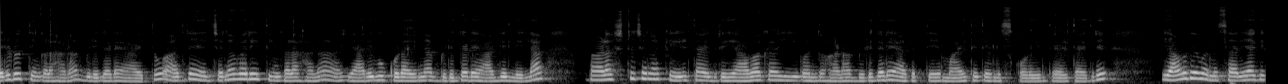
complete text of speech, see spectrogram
ಎರಡು ತಿಂಗಳ ಹಣ ಬಿಡುಗಡೆ ಆಯಿತು. ಆದರೆ ಜನವರಿ ತಿಂಗಳ ಹಣ ಯಾರಿಗೂ ಕೂಡ ಇನ್ನೂ ಬಿಡುಗಡೆ ಆಗಿರಲಿಲ್ಲ. ಭಾಳಷ್ಟು ಜನ ಕೇಳ್ತಾ ಇದ್ರಿ, ಯಾವಾಗ ಈ ಒಂದು ಹಣ ಬಿಡುಗಡೆ ಆಗುತ್ತೆ ಮಾಹಿತಿ ತಿಳಿಸ್ಕೊಡಿ ಅಂತ ಹೇಳ್ತಾ ಇದ್ರಿ. ಯಾವುದೇ ಒಂದು ಸರಿಯಾಗಿ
